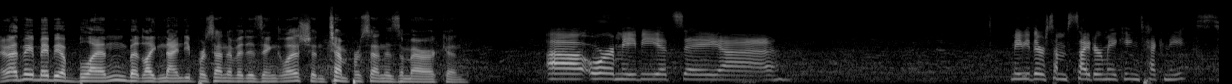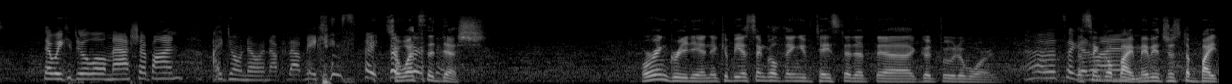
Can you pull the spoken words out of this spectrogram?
I think maybe a blend, but like 90% of it is English and 10% is American. Uh, or maybe it's a. Uh, maybe there's some cider making techniques that we could do a little mashup on. I don't know enough about making cider. So what's the dish? Or ingredient? It could be a single thing you've tasted at the Good Food Award. Oh, that's a good A single one. bite. Maybe it's just a bite.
